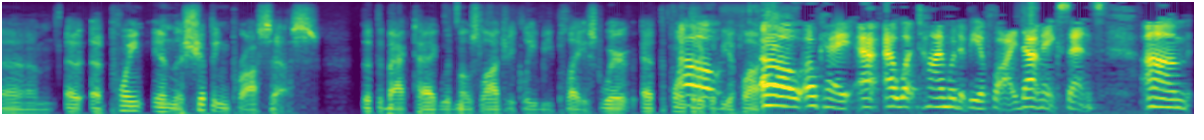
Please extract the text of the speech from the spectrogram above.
um, a, a, point in the shipping process that the back tag would most logically be placed, where at the point oh, that it would be oh. applied? Oh, okay. At, at, what time would it be applied? That makes sense. Um,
